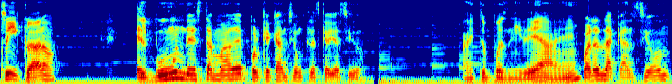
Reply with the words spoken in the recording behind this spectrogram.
Sí, claro. El boom de esta madre, ¿por qué canción crees que haya sido? Ay, tú pues ni idea, ¿eh? ¿Cuál es la canción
